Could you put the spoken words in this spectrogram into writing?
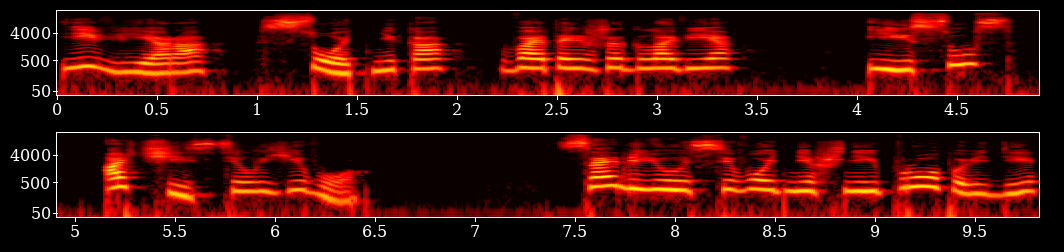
и вера сотника в этой же главе, Иисус очистил его. Целью сегодняшней проповеди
